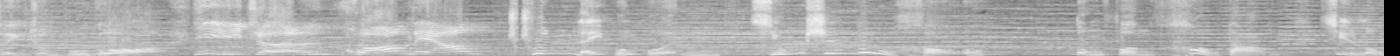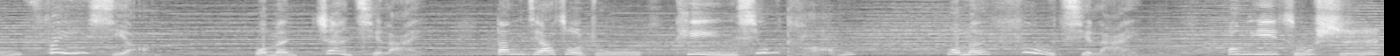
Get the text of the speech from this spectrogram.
最终不过一枕黄粱。春雷滚滚，雄狮怒吼，东风浩荡，巨龙飞翔。我们站起来，当家作主，挺胸膛；我们富起来，丰衣足食，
